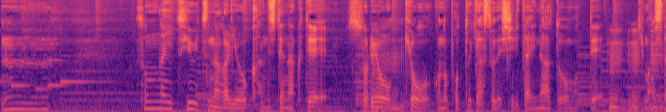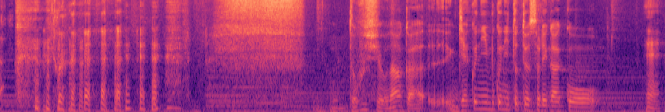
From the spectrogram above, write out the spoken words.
うん。そんなに強いつながりを感じてなくてそれを今日このポッドキャストで知りたいなと思ってきました。どうしようなんか逆に僕にとってはそれがこう、ええ、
